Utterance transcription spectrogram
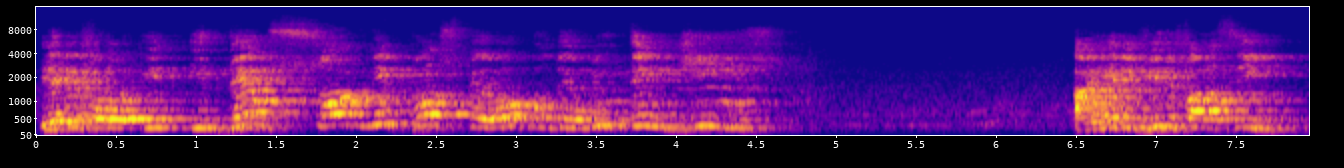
E aí ele falou: e, e Deus só me prosperou quando eu entendi isso. Aí ele vira e fala assim:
